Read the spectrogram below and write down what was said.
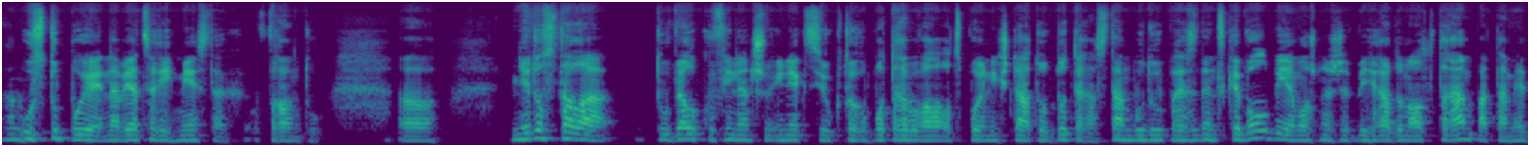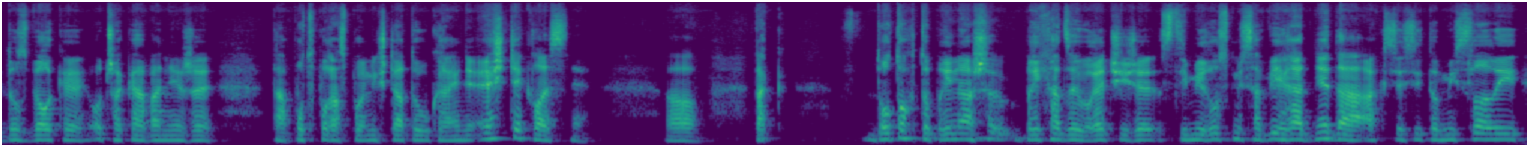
ustupuje na viacerých miestach frontu. Uh, nedostala tú veľkú finančnú injekciu, ktorú potrebovala od Spojených štátov doteraz. Tam budú prezidentské voľby a možno, že vyhrá Donald Trump a tam je dosť veľké očakávanie, že tá podpora Spojených štátov Ukrajine ešte klesne. Uh, tak do tohto prináša, prichádzajú reči, že s tými Rusmi sa vyhrať nedá. Ak ste si to mysleli,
